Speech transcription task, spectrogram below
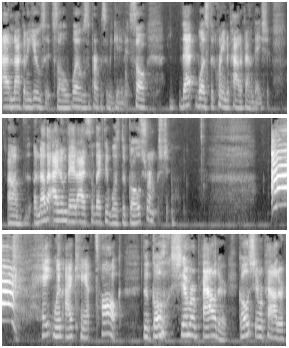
I'm not going to use it. So what was the purpose of me getting it? So that was the cream to powder foundation. Um, another item that I selected was the gold shrimp. Sh ah, hate when I can't talk. The gold shimmer powder. Gold shimmer powder.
